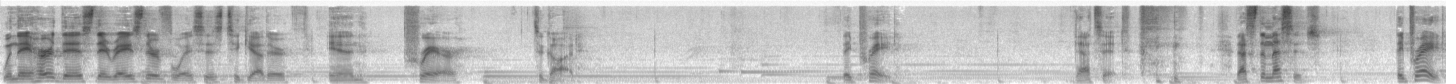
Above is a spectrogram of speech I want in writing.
When they heard this, they raised their voices together in prayer to God. They prayed. That's it. That's the message. They prayed.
